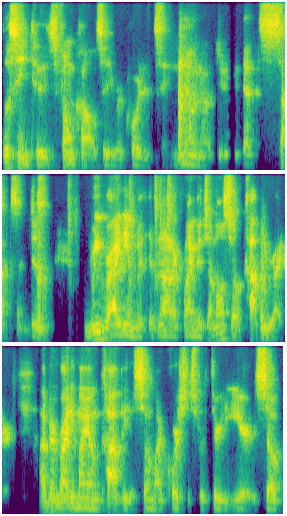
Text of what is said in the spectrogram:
listening to his phone calls that he recorded saying, no, no, dude, that sucks. And just rewriting with hypnotic language. I'm also a copywriter. I've been writing my own copy to sell my courses for 30 years. So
